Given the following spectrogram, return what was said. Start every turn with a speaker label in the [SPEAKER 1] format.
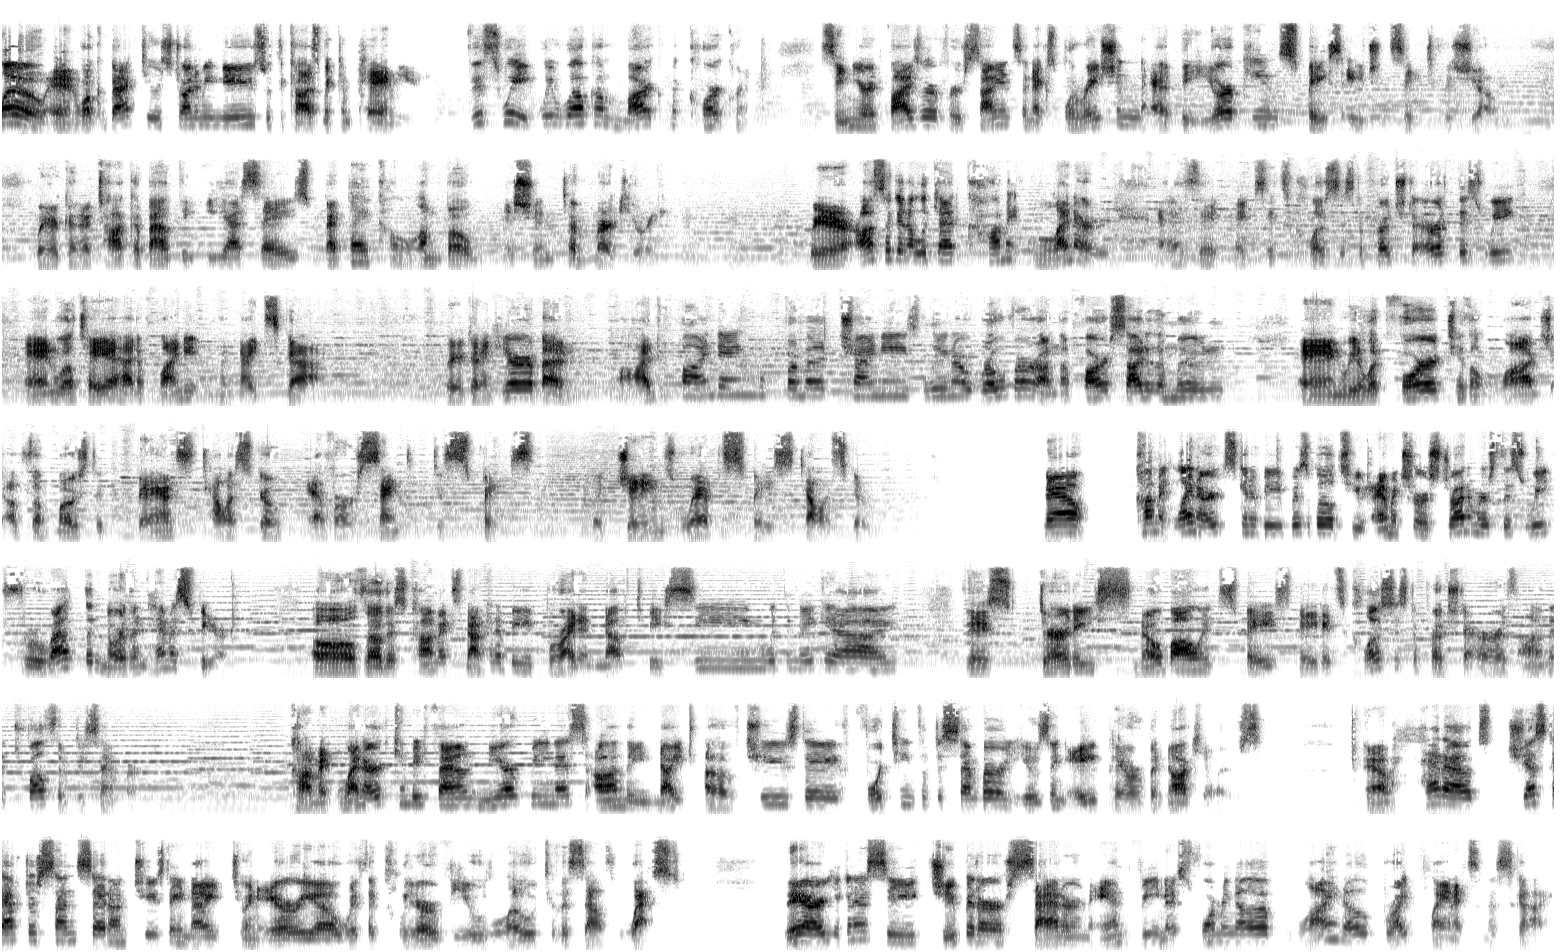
[SPEAKER 1] Hello, and welcome back to Astronomy News with the Cosmic Companion. This week, we welcome Mark McCaughrean, Senior Advisor for Science and Exploration at the European Space Agency, to the show. We're going to talk about the ESA's Bepi Colombo mission to Mercury. We're also going to look at Comet Leonard as it makes its closest approach to Earth this week, and we'll tell you how to find it in the night sky. We're going to hear about an odd finding from a Chinese lunar rover on the far side of the moon, and we look forward to the launch of the most advanced telescope ever sent to space the James Webb Space Telescope. Now, Comet Leonard's going to be visible to amateur astronomers this week throughout the Northern Hemisphere. Although this comet's not going to be bright enough to be seen with the naked eye, this dirty snowball in space made its closest approach to Earth on the 12th of December. Comet Leonard can be found near Venus on the night of Tuesday, 14th of December, using a pair of binoculars. Now, head out just after sunset on Tuesday night to an area with a clear view low to the southwest. There, you're going to see Jupiter, Saturn, and Venus forming a line of bright planets in the sky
